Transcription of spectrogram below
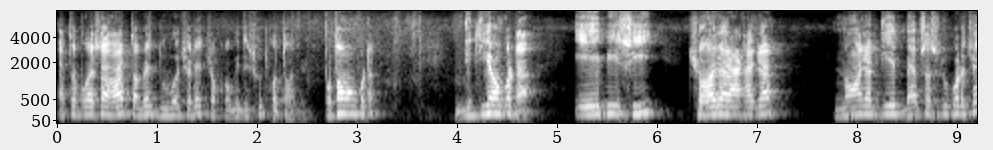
এত পয়সা হয়, তবে দু বছরে চক্রবৃদ্ধি সুদ কত হবে। প্রথম অঙ্কটা। দ্বিতীয় অঙ্কটা এ বি সি ছ হাজার, আট হাজার, ন হাজার দিয়ে ব্যবসা শুরু করেছে।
